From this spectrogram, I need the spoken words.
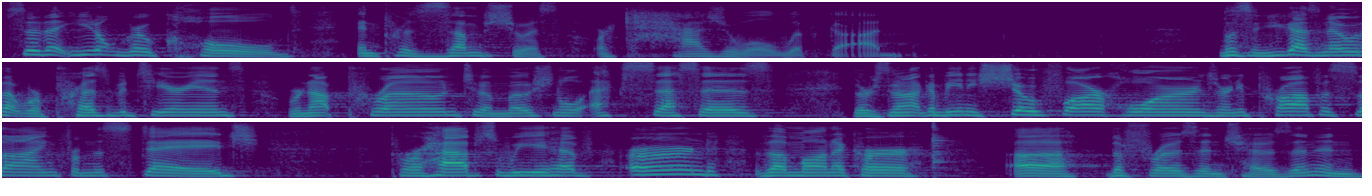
so that you don't grow cold and presumptuous or casual with God. Listen, you guys know that we're Presbyterians. We're not prone to emotional excesses. There's not going to be any shofar horns or any prophesying from the stage. Perhaps we have earned the moniker uh, the frozen chosen. And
